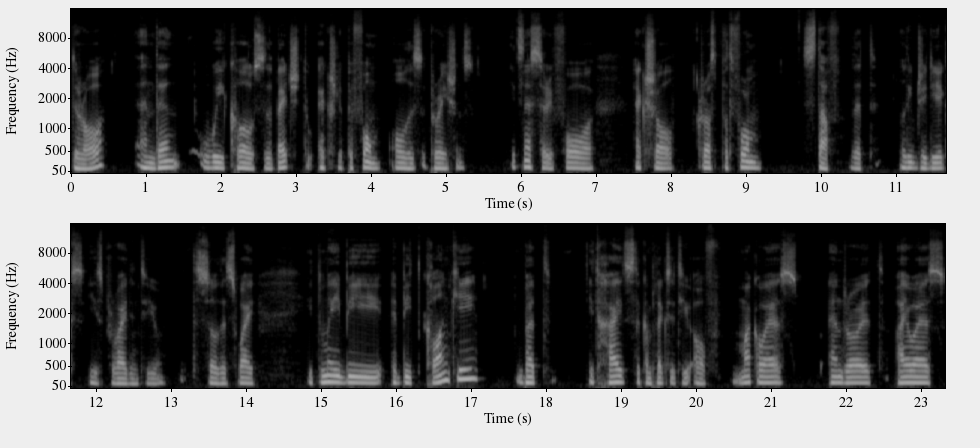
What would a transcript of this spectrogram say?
draw and then we close the batch to actually perform all these operations. It's necessary for actual cross-platform stuff that libgdx is providing to you. So that's why it may be a bit clunky, but it hides the complexity of macOS, Android, iOS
